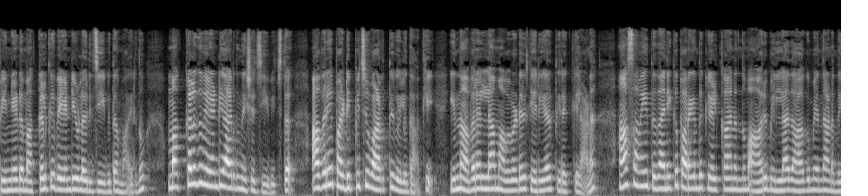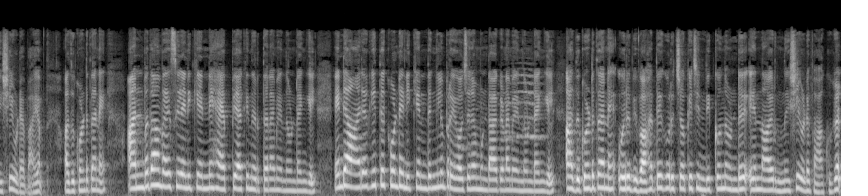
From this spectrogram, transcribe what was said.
പിന്നീട് മക്കൾക്ക് വേണ്ടിയുള്ള ഒരു ജീവിതമായിരുന്നു. മക്കൾക്ക് വേണ്ടിയായിരുന്നു നിഷ ജീവിച്ചത്. അവരെ പഠിപ്പിച്ച് വളർത്തി വലുതാക്കി. ഇന്ന് അവരെല്ലാം അവരുടെ കരിയർ തിരക്കിലാണ്. ആ സമയത്ത് തനിക്ക് പറയുന്നത് കേൾക്കാനൊന്നും ആരുമില്ലാതാകുമെന്നാണ് നിഷയുടെ ഭയം. അതുകൊണ്ട് തന്നെ അൻപതാം വയസ്സിൽ എനിക്ക് എന്നെ ഹാപ്പിയാക്കി നിർത്തണമെന്നുണ്ടെങ്കിൽ എന്റെ ആരോഗ്യത്തെ കൊണ്ട് എനിക്ക് എന്തെങ്കിലും പ്രയോജനം ഉണ്ടാകണമെന്നുണ്ടെങ്കിൽ അതുകൊണ്ട് തന്നെ ഒരു വിവാഹത്തെക്കുറിച്ചൊക്കെ ചിന്തിക്കുന്നുണ്ട് എന്നായിരുന്നു നിഷയുടെ വാക്കുകൾ.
